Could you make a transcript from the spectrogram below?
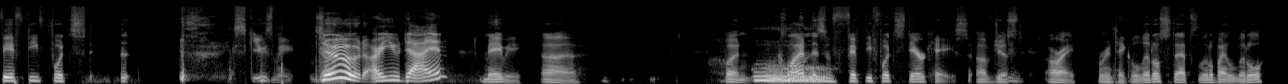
fifty foot. St- excuse me, God, Dude, are you dying? maybe. Uh, but climb this Ooh. 50 foot staircase of just all right we're going to take little steps little by little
